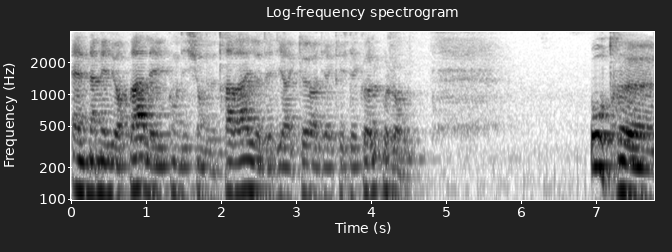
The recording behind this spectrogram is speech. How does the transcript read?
Elle n'améliore pas les conditions de travail des directeurs et directrices d'école aujourd'hui. Autre euh,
